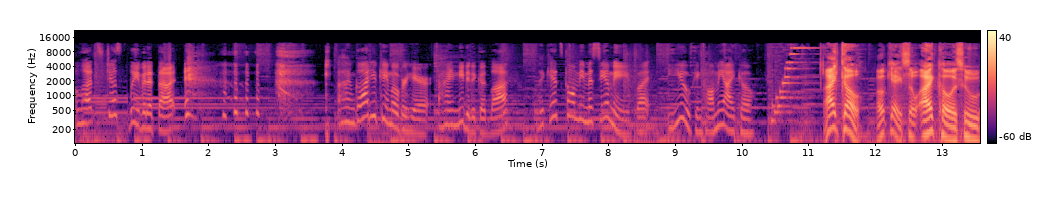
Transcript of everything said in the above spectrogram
Let's just leave it at that. I'm glad you came over here. I needed a good laugh. The kids call me Miss Yumi, but you can call me Aiko. Aiko. Okay, so Aiko is who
